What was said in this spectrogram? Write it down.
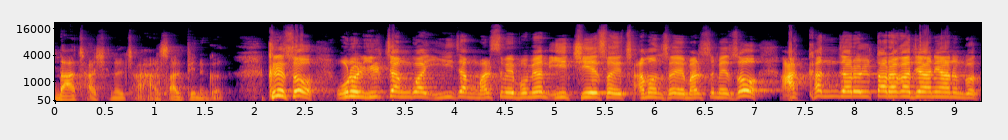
나 자신을 잘 살피는 것. 그래서 오늘 1장과 2장 말씀에 보면 이 지혜서의 잠언서의 말씀에서 악한 자를 따라가지 아니하는 것,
